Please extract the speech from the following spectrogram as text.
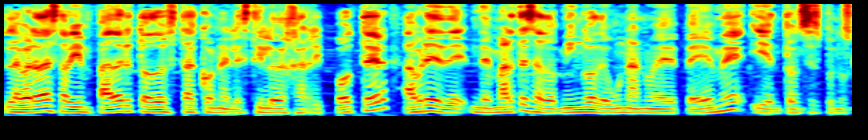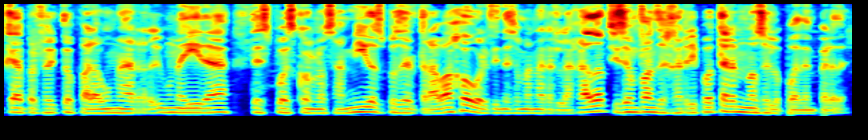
La verdad está bien padre, todo está con el estilo de Harry Potter. Abre de, martes a domingo de 1 a 9 pm, y entonces pues nos queda perfecto para una, una ida después con los amigos, después del trabajo o el fin de semana relajado. Si son fans de Harry Potter, no se lo pueden pueden perder.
